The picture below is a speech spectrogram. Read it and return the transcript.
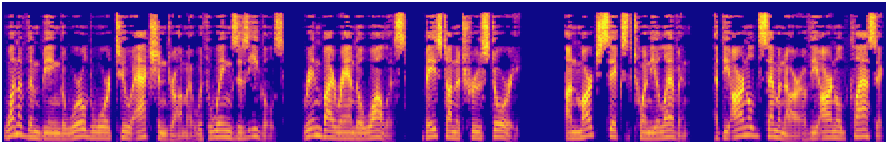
one of them being the World War II action drama With Wings as Eagles, written by Randall Wallace, based on a true story. On March 6, 2011, at the Arnold Seminar of the Arnold Classic,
